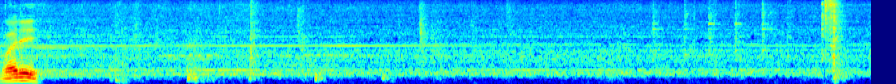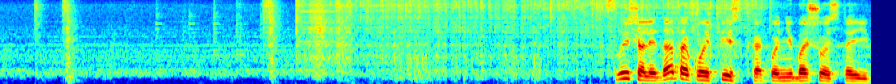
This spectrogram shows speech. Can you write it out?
Вари. Слышали, да, такой писк какой небольшой стоит?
